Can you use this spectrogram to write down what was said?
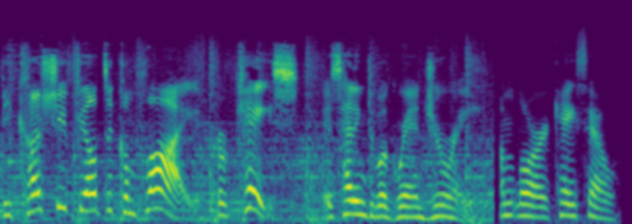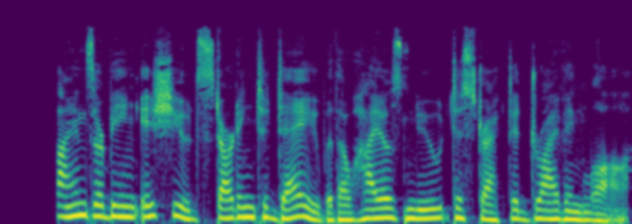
Because she failed to comply, her case is heading to a grand jury. I'm Laura Queso. Fines are being issued starting today with Ohio's new distracted driving law.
